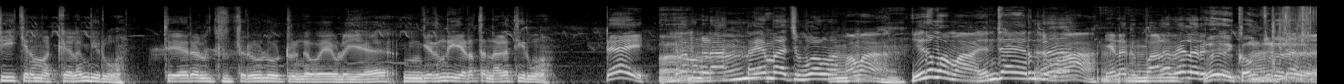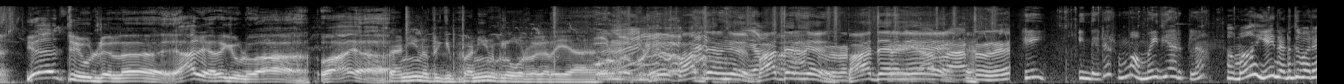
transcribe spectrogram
சீக்கிரமா கிளம்பிடுவோம் தேரெழுத்து தெருவில் விட்டுருங்க வயவுலைய. இங்க இருந்து இடத்த நகர்த்திடுவோம் டேய் கிளம்புங்கடா டைம் ஆச்சு போவோம் மாமா இரு மாமா என்ஜாய் இருந்துட்டு போலாம். எனக்கு பல வேலை இருக்கு. ஏய் கவுன்சிலர் ஏத்தி விடல. யார் இறக்கி விடுவா? வாயா. தனியனை தூக்கி பனியனுக்குள்ள ஓடுற கதையா? ஏய், பாத்து இறங்கு பாத்து இறங்கு பாத்து இறங்கு. ஹேய் இந்த இடம் ரொம்ப அமைதியா இருக்குல்ல? ஆமா ஏன் நடந்து வர?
